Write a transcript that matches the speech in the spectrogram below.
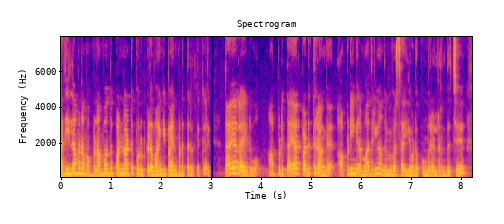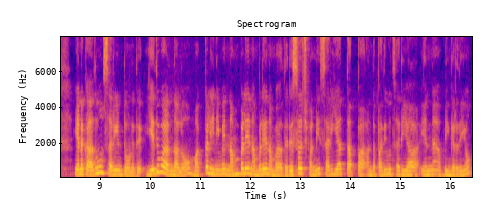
அது இல்லாமல் நம்ம நம்ம வந்து பன்னாட்டு பொருட்களை வாங்கி பயன்படுத்துறதுக்கு தயாராகிடுவோம் அப்படி தயார்படுத்துகிறாங்க அப்படிங்கிற மாதிரியும் அந்த விவசாயியோட குமுறல் இருந்துச்சு. எனக்கு அதுவும் சரின்னு தோணுது. எதுவாக இருந்தாலும் மக்கள் இனிமேல் நம்மளே நம்மளே நம்ம அதை ரிசர்ச் பண்ணி சரியாக தப்பா அந்த பதிவு சரியா என்ன அப்படிங்கிறதையும்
